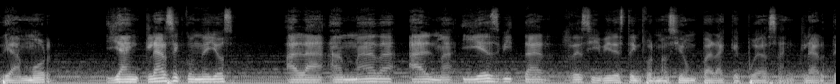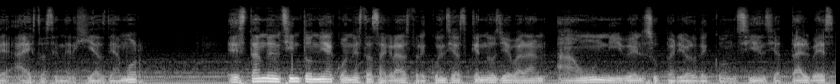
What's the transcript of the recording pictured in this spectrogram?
de amor y anclarse con ellos a la amada alma y es vital recibir esta información para que puedas anclarte a estas energías de amor, estando en sintonía con estas sagradas frecuencias que nos llevarán a un nivel superior de conciencia. Tal vez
